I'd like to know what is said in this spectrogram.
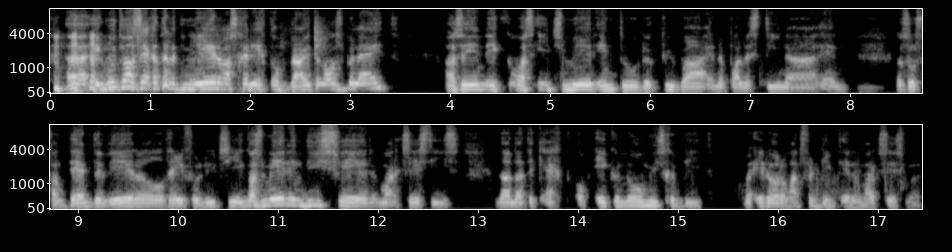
Eh, ik moet wel zeggen dat het meer was gericht op buitenlands beleid. Als in, ik was iets meer into de Cuba en de Palestina en een soort van derde wereld, revolutie. Ik was meer in die sfeer marxistisch dan dat ik echt op economisch gebied me enorm had verdiept in het marxisme.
